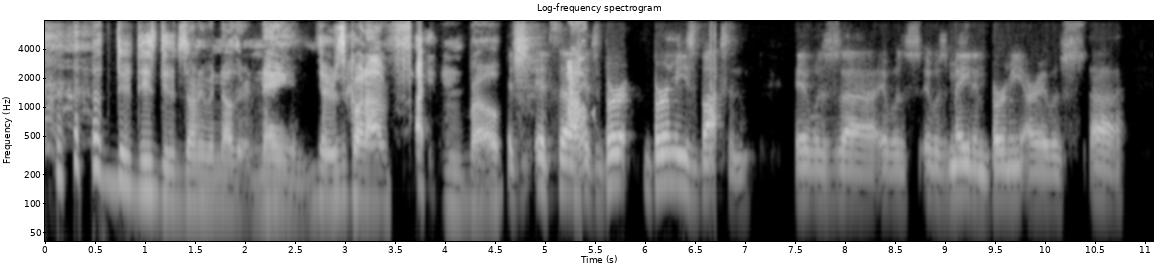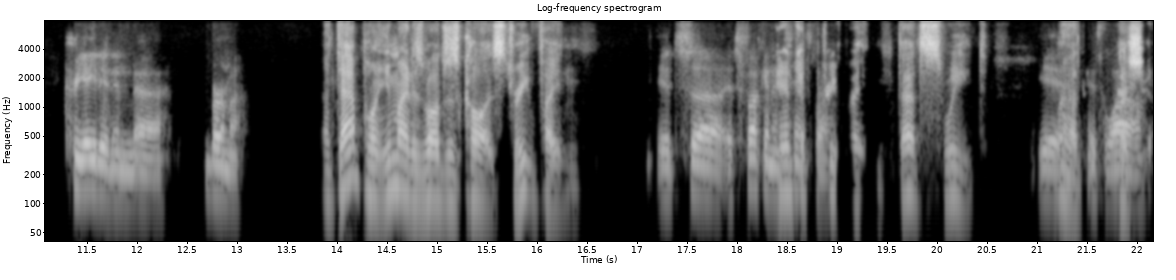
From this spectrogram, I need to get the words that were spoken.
dude, these dudes don't even know their name. They're just going out fighting, bro. It's it's uh Ow. it's Bur- Burmese boxing. It was uh, it was it was made in Burma or it was uh, created in uh, Burma. At that point, you might as well just call it street fighting. It's uh, it's fucking intense. street fighting. That's sweet. Yeah, Wow, it's wild. shit.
